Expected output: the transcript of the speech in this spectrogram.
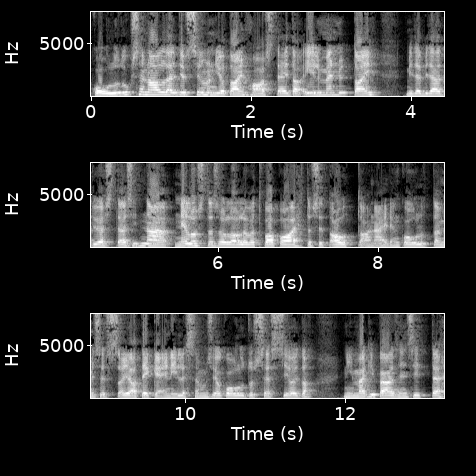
koulutuksen alle, että jos sillä on jotain haasteita ilmennyt tai mitä pitää työstää. Sitten nämä nelostasolla olevat vapaaehtoiset auttaa näiden kouluttamisessa ja tekee niille semmoisia koulutussessioita. Niin mäkin pääsin sitten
